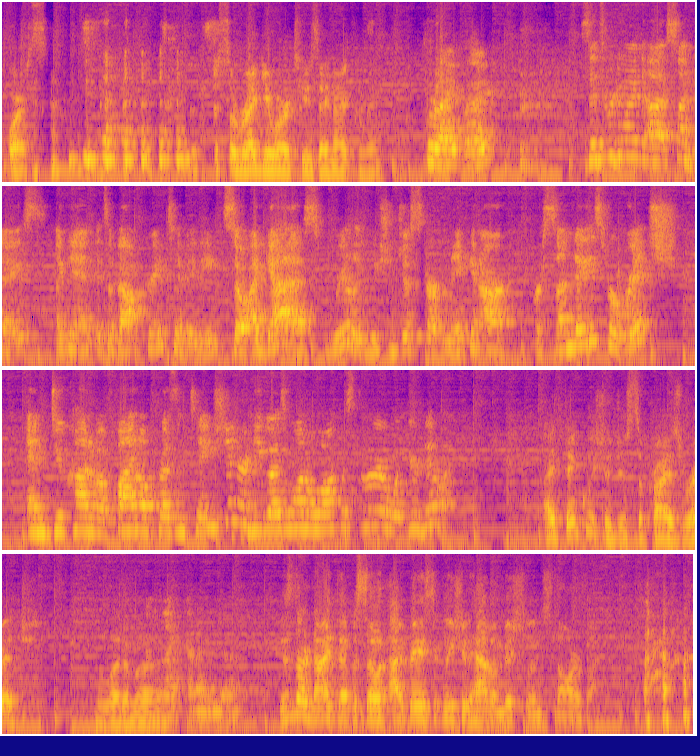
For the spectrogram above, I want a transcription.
Of course. it's just a regular Tuesday night for me. Right, right. Since we're doing uh, Sundaes, again, it's about creativity. So I guess really we should just start making our, our Sundaes for Rich and do kind of a final presentation, or do you guys want to walk us through what you're doing? I think we should just surprise Rich and let him. I Uh, like that idea. This is our ninth episode. I basically should have a Michelin star by now.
